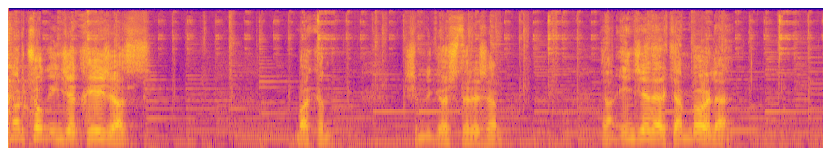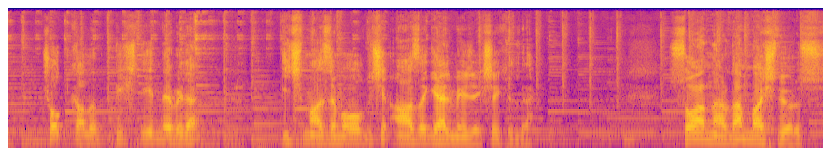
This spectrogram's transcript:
Bunları çok ince kıyacağız. Bakın şimdi göstereceğim. Yani incelerken böyle çok kalın piştiğinde bile iç malzeme olduğu için ağza gelmeyecek şekilde. Soğanlardan başlıyoruz.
